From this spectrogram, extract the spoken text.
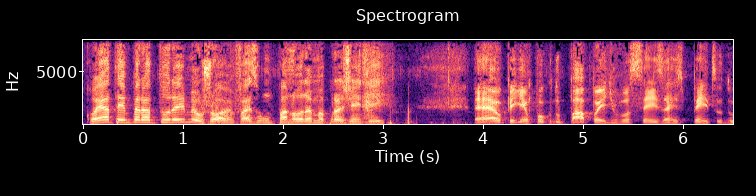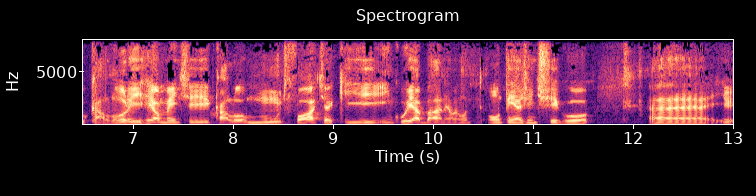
Qual é a temperatura aí, meu jovem? Faz um panorama pra gente aí. É, eu peguei um pouco do papo aí de vocês a respeito do calor e realmente calor muito forte aqui em Cuiabá, né? Ontem a gente chegou é, eu,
